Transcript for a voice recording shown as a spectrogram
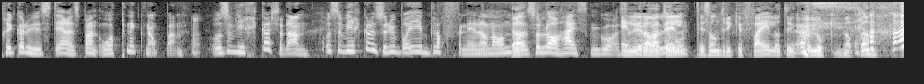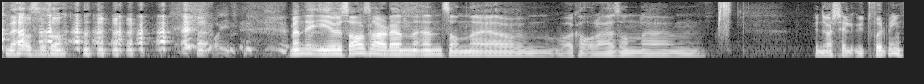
trykker du hysterisk på den åpne-knappen. Og så virker ikke den. Og så virker det som du bare gi blaffen i den andre, Ja. så lar heisen gå. Så er Eller av og til, vondt. hvis han trykker feil og trykker på lukkeknappen. Det er også sånn. Men i USA så er det en, en sånn eh, Hva kaller det? Sånn eh, universell utforming.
